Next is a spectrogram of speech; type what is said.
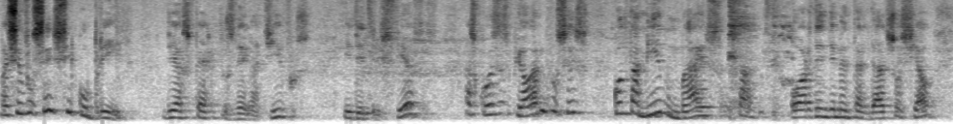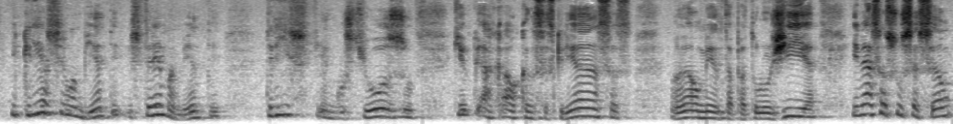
mas se vocês se cobrirem de aspectos negativos e de tristezas, as coisas pioram e vocês contaminam mais essa ordem de mentalidade social e cria-se um ambiente extremamente triste, angustioso, que alcança as crianças, aumenta a patologia, e nessa sucessão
